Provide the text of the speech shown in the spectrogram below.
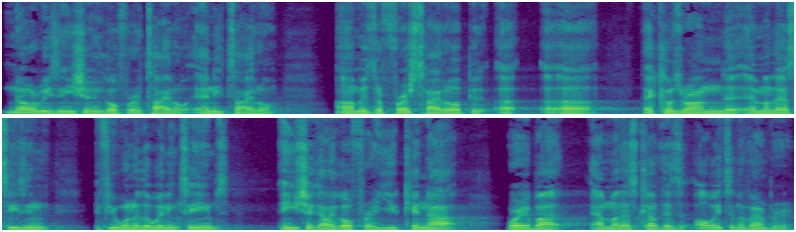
no reason you shouldn't go for a title, any title. Um, it's the first title up uh, uh, that comes around in the MLS season. If you're one of the winning teams, and you should gotta go for it. You cannot worry about MLS Cup. That's always in November.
